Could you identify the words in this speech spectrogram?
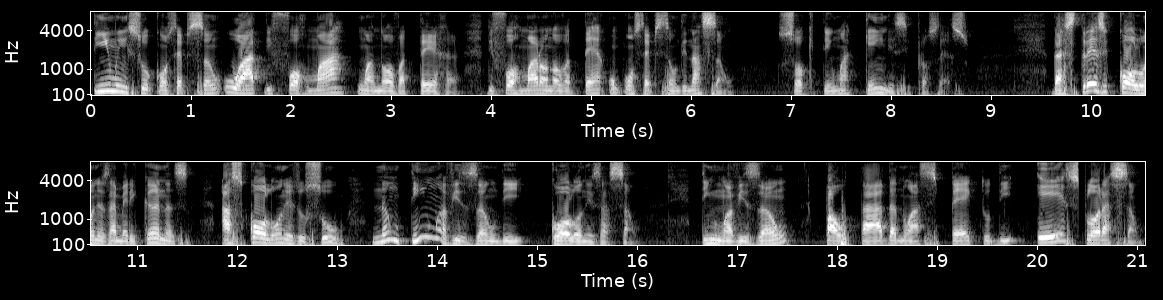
tinham em sua concepção o ato de formar uma nova terra, de formar uma nova terra com concepção de nação. Só que tem uma quem nesse processo. Das 13 colônias americanas, as colônias do Sul não tinham uma visão de colonização tinha uma visão pautada no aspecto de exploração.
